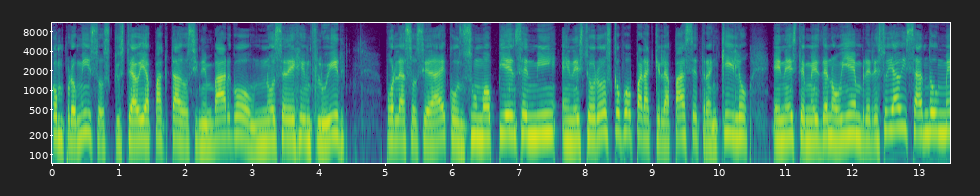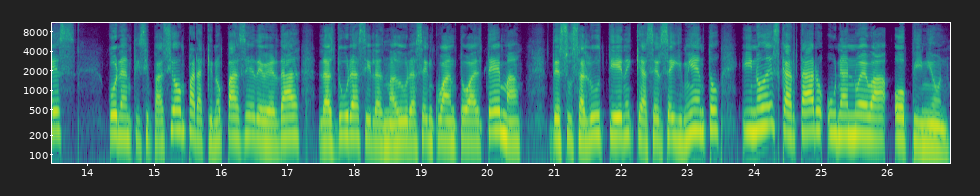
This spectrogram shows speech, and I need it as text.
compromisos que usted había pactado. Sin embargo, no se deje influir por la sociedad de consumo. Piense en mí, en este horóscopo, para que la pase tranquilo en este mes de noviembre. Le estoy avisando un mes con anticipación para que no pase de verdad las duras y las maduras. En cuanto al tema de su salud, tiene que hacer seguimiento y no descartar una nueva opinión.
